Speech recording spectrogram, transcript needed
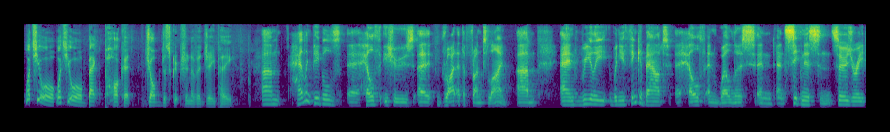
what's your what's your back pocket job description of a GP? Um, handling people's uh, health issues uh, right at the front line. Um, and really, when you think about uh, health and wellness and, and sickness and surgery,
